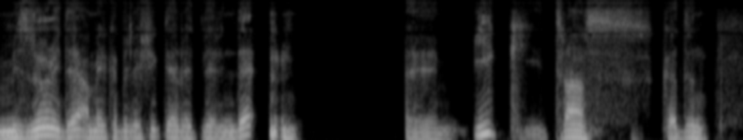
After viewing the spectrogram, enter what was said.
Missouri'de Amerika Birleşik Devletleri'nde e, ilk trans kadın e,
